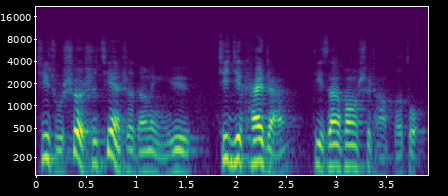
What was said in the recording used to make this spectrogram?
基础设施建设等领域积极开展第三方市场合作。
